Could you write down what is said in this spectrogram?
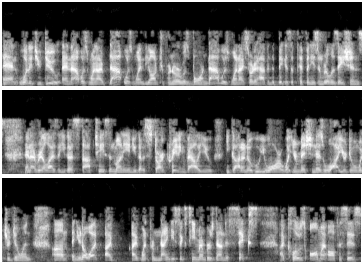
And what did you do? And that was when I, that was when the entrepreneur was born. That was when I started having the biggest epiphanies and realizations. And I realized that you got to stop chasing money and you got to start creating value. You got to know who you are, what your mission is, why you're doing what you're doing. Um, and you know what? I, I went from 96 team members down to six. I closed all my offices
